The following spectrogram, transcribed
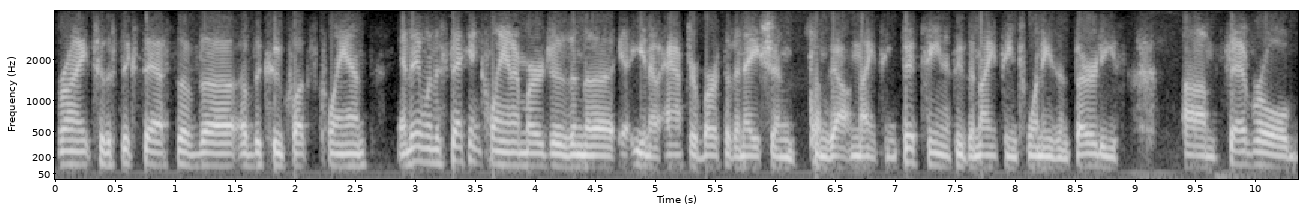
right to the success of the of the Ku Klux Klan. And then when the second Klan emerges in the you know after Birth of a Nation comes out in 1915 and through the 1920s and 30s, um, several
